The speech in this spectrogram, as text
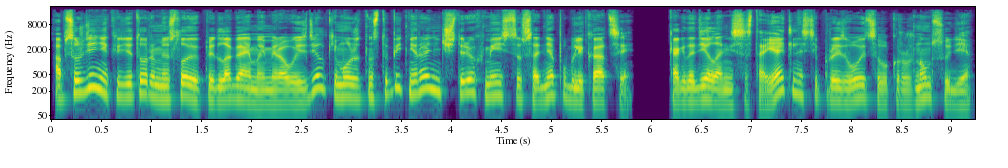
обсуждение кредиторами условий предлагаемой мировой сделки может наступить не ранее 4 месяцев со дня публикации, когда дело о несостоятельности производится в окружном суде,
